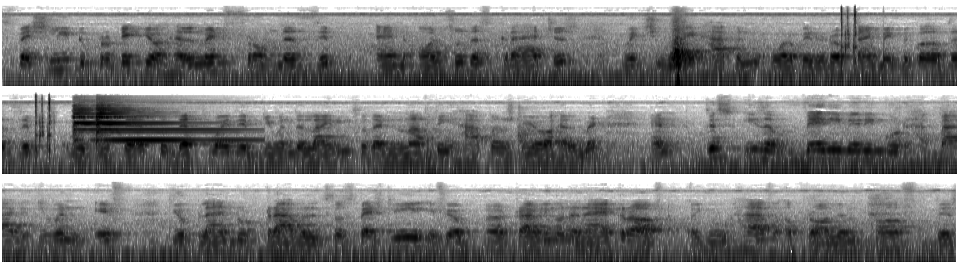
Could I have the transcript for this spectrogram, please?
especially to protect your helmet from the zip and also the scratches which might happen over a period of time because of the zip which is there. So that's why they've given the lining so that nothing happens to your helmet. And this is a very very good bag even if you plan to travel. So especially if you're uh, traveling on an aircraft uh, you have a problem of this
